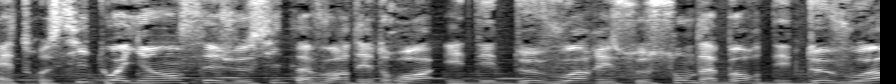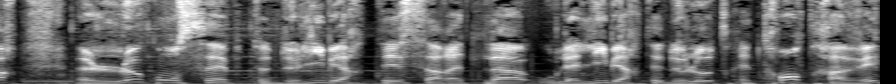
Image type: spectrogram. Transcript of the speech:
Être citoyen, c'est, je cite, avoir des droits et des devoirs. Et ce sont d'abord des devoirs. Le concept de liberté s'arrête là où la liberté de l'autre est entravée,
